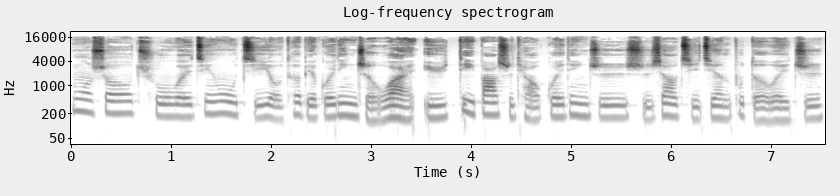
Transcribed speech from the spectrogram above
没收除违禁物及有特别规定者外，于第八十条规定之时效期间，不得为之。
